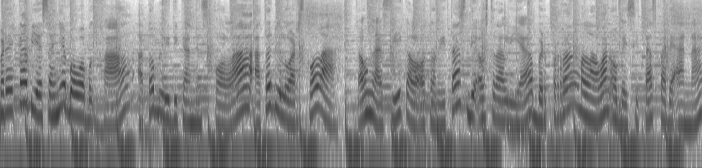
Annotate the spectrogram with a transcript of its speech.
Mereka biasanya bawa bekal atau beli di kantin sekolah atau di luar sekolah. Tahu nggak sih kalau otoritas di Australia berperang melawan obesitas pada anak?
